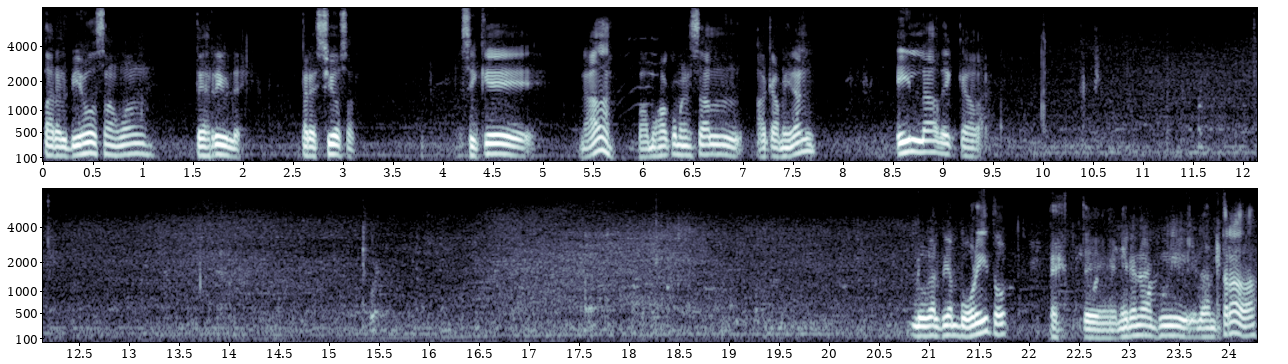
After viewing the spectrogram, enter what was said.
para el viejo San Juan terrible, preciosa. Así que nada, vamos a comenzar a caminar Isla de Cabra. Lugar bien bonito. Este, miren aquí la entrada.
